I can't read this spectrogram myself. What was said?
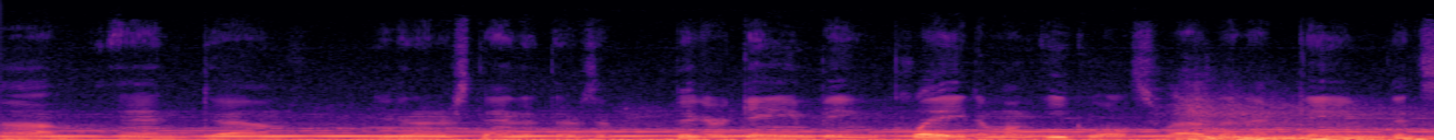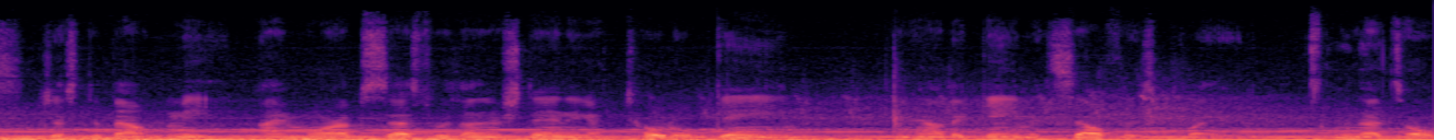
um, and um, you can understand that there's a bigger game being played among equals rather than a game that's just about me. I'm more obsessed with understanding a total game and how the game itself is played. And that's all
